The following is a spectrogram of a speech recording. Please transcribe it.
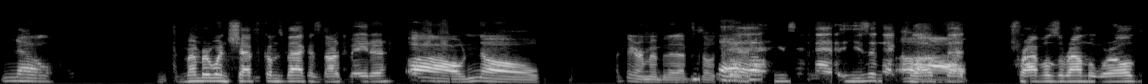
No. Remember when Chef comes back as Darth Vader? Oh no. I think I remember that episode. Yeah. Yeah, he's in that. He's in that club Oh. that travels around the world.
